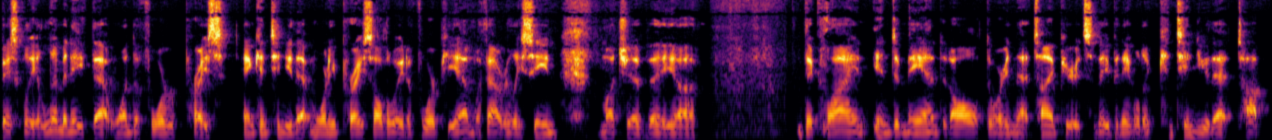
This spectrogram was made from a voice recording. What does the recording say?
basically eliminate that 1 to 4 price and continue that morning price all the way to 4 p.m. without really seeing much of a uh, decline in demand at all during that time period. So they've been able to continue that top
